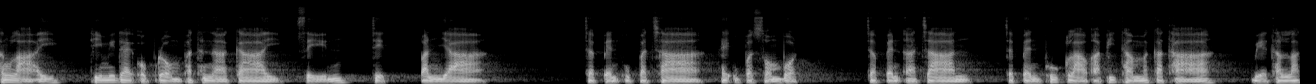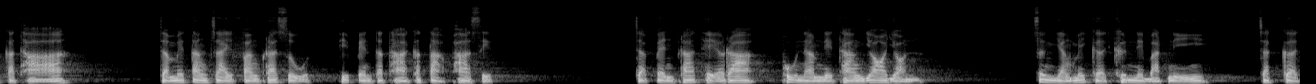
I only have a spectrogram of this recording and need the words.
ทั้งหลายที่ไม่ได้อบรมพัฒนากาย ศีล จิต ปัญญา จะเป็นอุปชาให้อุปสมบท จะเป็นอาจารย์ จะเป็นผู้กล่าวอภิธรรมกถา เวทลกถา จะไม่ตั้งใจฟังพระสูตร ที่เป็นตถาคตภาสิทธ์จะเป็นพระเถระผู้นำในทางย่อหย่อน ซึ่งยังไม่เกิดขึ้นในบัดนี้ จะเกิด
